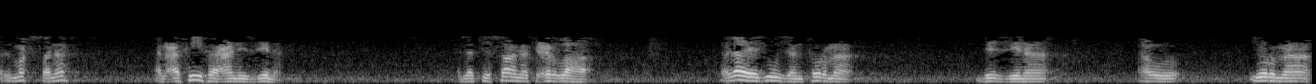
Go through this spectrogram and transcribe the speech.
المحصنة العفيفة عن الزنا التي صانت عرضها. فلا يجوز أن ترمى بالزنا أو يرمى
